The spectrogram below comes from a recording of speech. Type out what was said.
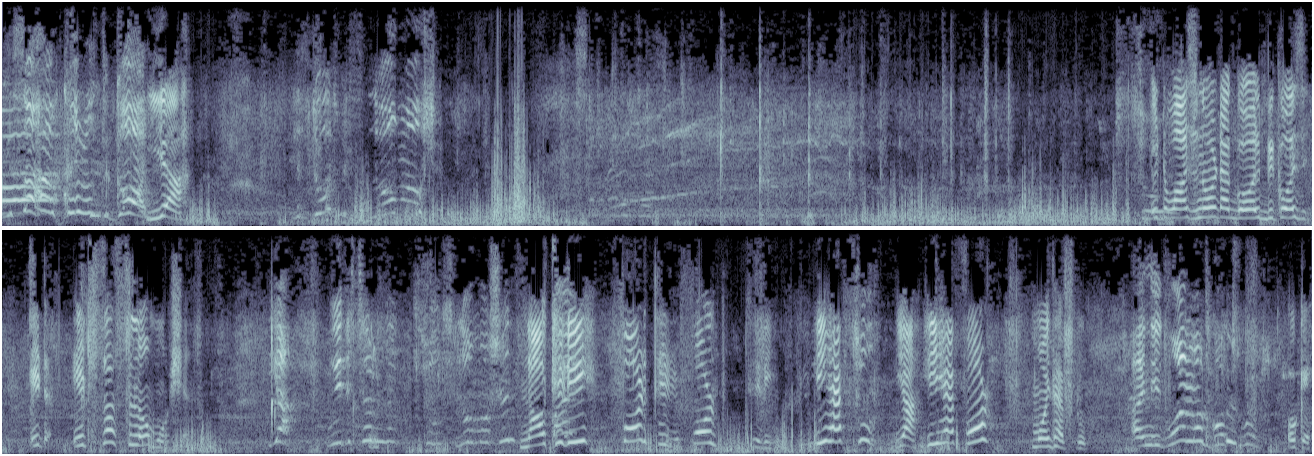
You saw how cool was the goal? Yeah. Let's do it with slow motion. It was not a goal because it it's a slow motion. Yeah, we returned it to slow motion. Now three, four, three, four, three. He have two. Yeah, he have four. Moise have two. I need one more goal to win. Okay.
